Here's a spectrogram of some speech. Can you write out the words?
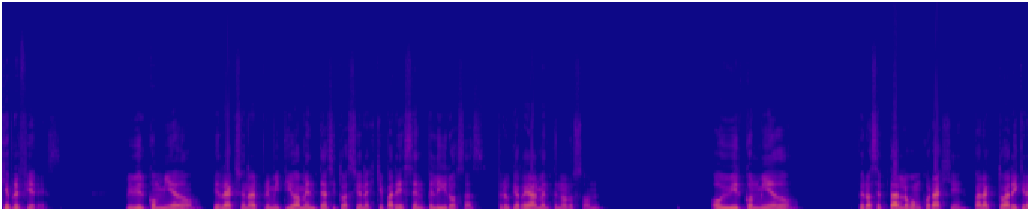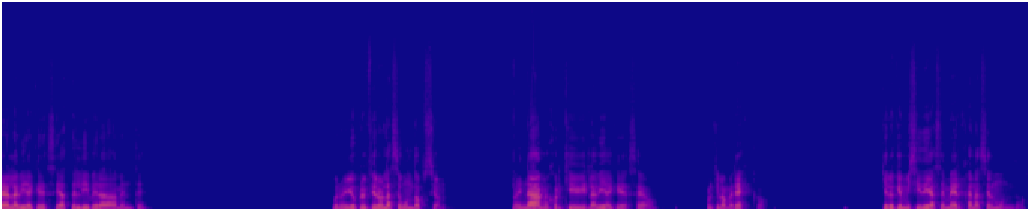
¿Qué prefieres? Vivir con miedo y reaccionar primitivamente a situaciones que parecen peligrosas, pero que realmente no lo son. O vivir con miedo, pero aceptarlo con coraje para actuar y crear la vida que deseas deliberadamente. Bueno, yo prefiero la segunda opción. No hay nada mejor que vivir la vida que deseo, porque lo merezco. Quiero que mis ideas emerjan hacia el mundo.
